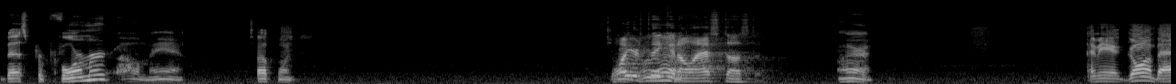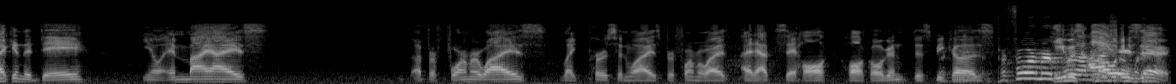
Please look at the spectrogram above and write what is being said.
Best performer? Oh man, tough one. While you're thinking, I'll ask Dustin. All right. I mean, going back in the day, you know, in my eyes, a performer wise, like person wise, performer wise, I'd have to say Hulk, Hulk Hogan, just because okay. performer he was always there.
